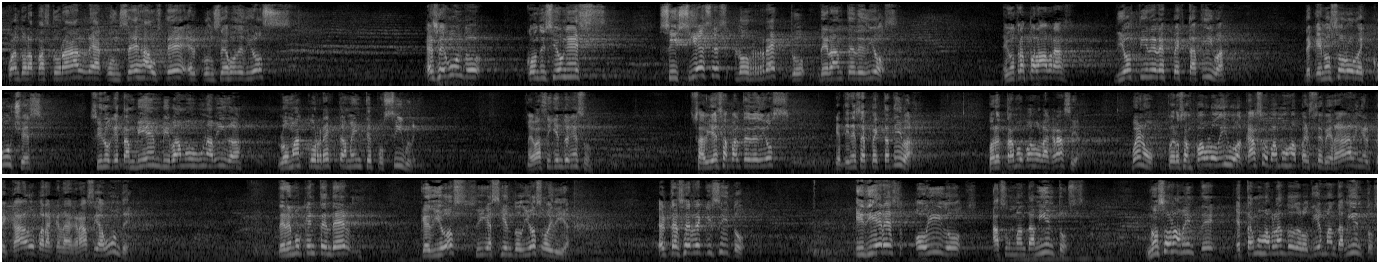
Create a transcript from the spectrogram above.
cuando la pastoral le aconseja a usted el consejo de Dios. El segundo condición es si hicieses lo recto delante de Dios. En otras palabras, Dios tiene la expectativa de que no solo lo escuches, sino que también vivamos una vida lo más correctamente posible. ¿Me va siguiendo en eso? ¿Sabía esa parte de Dios que tiene esa expectativa? Pero estamos bajo la gracia. Bueno, pero San Pablo dijo, ¿acaso vamos a perseverar en el pecado para que la gracia abunde? Tenemos que entender que Dios sigue siendo Dios hoy día. El tercer requisito, y dieres oídos a sus mandamientos. No solamente estamos hablando de los diez mandamientos,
